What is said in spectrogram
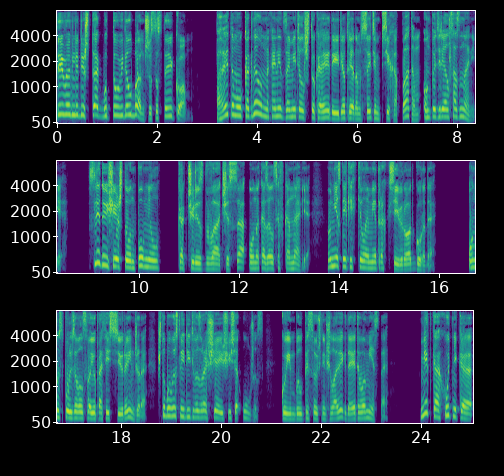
«Ты выглядишь так, будто увидел банши со стояком». Поэтому, когда он наконец заметил, что Каэда идет рядом с этим психопатом, он потерял сознание. Следующее, что он помнил, как через два часа он оказался в канаве, в нескольких километрах к северу от города. Он использовал свою профессию рейнджера, чтобы выследить возвращающийся ужас, коим был песочный человек до этого места. Метка охотника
